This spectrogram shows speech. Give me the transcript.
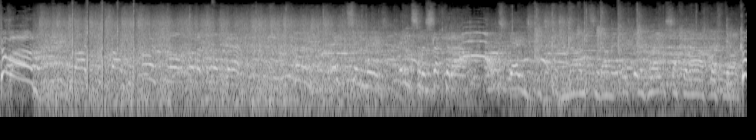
2-2! Come on! First goal for the club there, 18 minutes into the second half, and this game is 90, it? It's been a great second half, this one.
